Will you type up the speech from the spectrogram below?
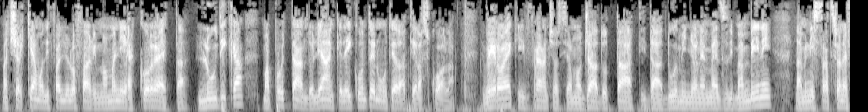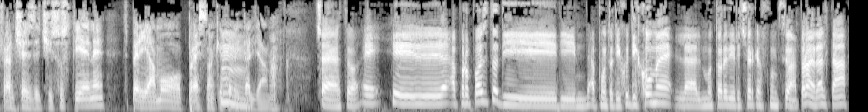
ma cerchiamo di farglielo fare in una maniera corretta, ludica, ma portandogli anche dei contenuti adatti alla scuola. Vero è che in Francia siamo già adottati da 2 milioni e mezzo di bambini, l'amministrazione francese ci sostiene, speriamo presto anche quella mm. italiana. Certo, e, e, a proposito di, di, appunto, di, di come la, il motore di ricerca funziona, però in realtà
